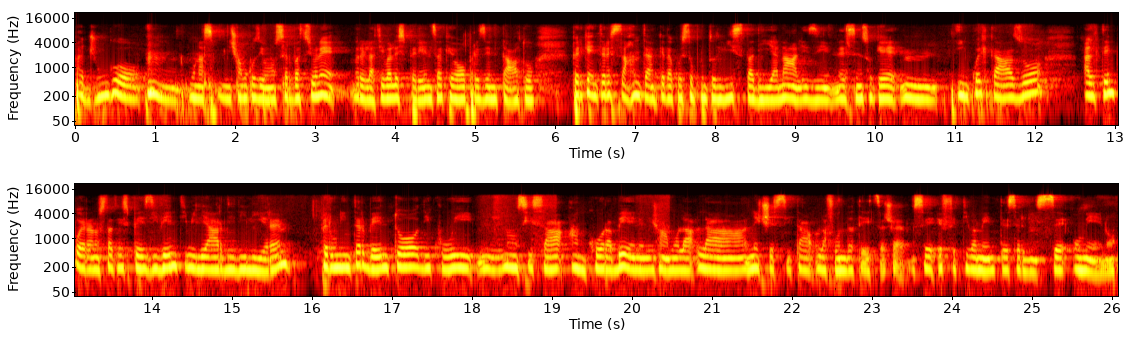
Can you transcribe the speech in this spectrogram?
Aggiungo diciamo un'osservazione diciamo relativa all'esperienza che ho presentato, perché è interessante anche da questo punto di vista di analisi, nel senso che in quel caso al tempo erano stati spesi 20 miliardi di lire per un intervento di cui non si sa ancora bene diciamo, la, la necessità o la fondatezza, cioè se effettivamente servisse o meno.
